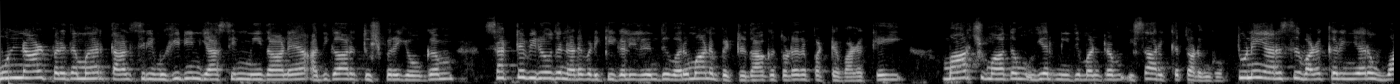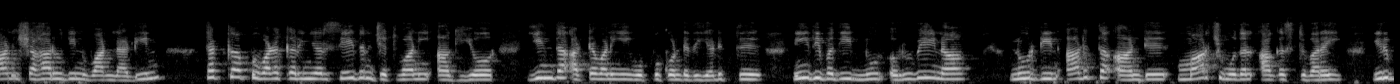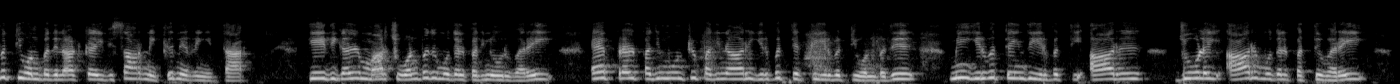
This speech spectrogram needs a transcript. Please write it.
முன்னாள் பிரதமர் தான் ஸ்ரீ முஹிடின் யாசின் மீதான அதிகார துஷ்பிரயோகம் சட்டவிரோத நடவடிக்கைகளிலிருந்து வருமானம் பெற்றதாக தொடரப்பட்ட வழக்கை மார்ச் மாதம் உயர் நீதிமன்றம் விசாரிக்க தொடங்கும். துணை அரசு வழக்கறிஞர் வான் ஷஹருதீன் வான்லாடின் தற்காப்பு வழக்கறிஞர் சேதன் ஜெத்வானி ஆகியோர் இந்த அட்டவணையை ஒப்புக்கொண்டதை அடுத்து நீதிபதி நூர் ருவேனா நூர்டீன் அடுத்த ஆண்டு மார்ச் முதல் ஆகஸ்ட் வரை இருபத்தி ஒன்பது நாட்களை விசாரணைக்கு நிர்ணயித்தார். தேதிகள் மார்ச் ஒன்பது முதல் பதினோரு வரை ஏப்ரல் பதிமூன்று பதினாறு இருபத்தி எட்டு இருபத்தி ஒன்பது மே இருபத்தைந்து இருபத்தி ஆறு ஜூலை ஆறு முதல் பத்து வரை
